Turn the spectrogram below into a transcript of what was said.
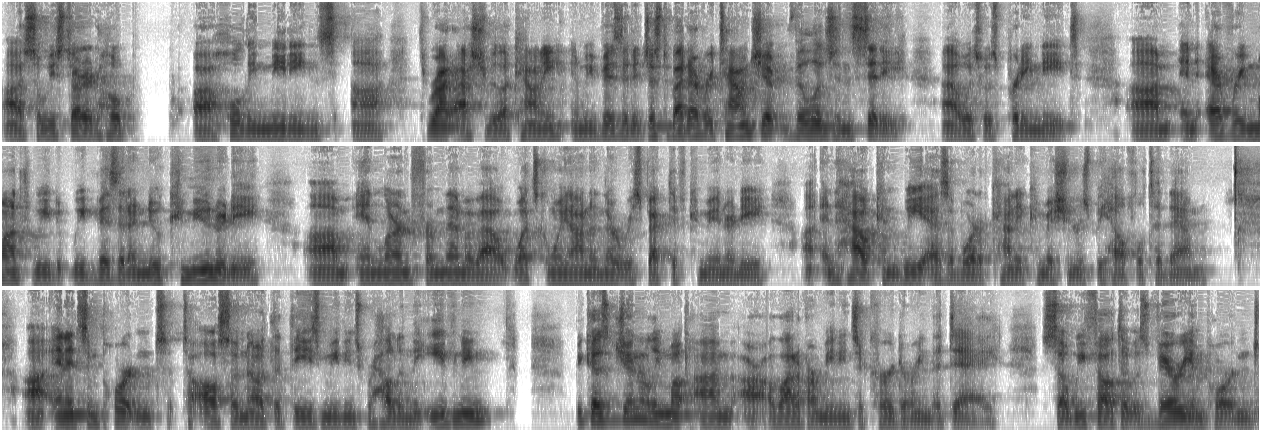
Uh, so we started hope, uh, holding meetings uh, throughout Ashtabula County, and we visited just about every township, village, and city, which was pretty neat. Um, and every month we'd, we'd visit a new community um, and learn from them about what's going on in their respective community uh, and how can we as a board of county commissioners be helpful to them. Uh, and it's important to also note that these meetings were held in the evening because generally um, our, a lot of our meetings occur during the day. So we felt it was very important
